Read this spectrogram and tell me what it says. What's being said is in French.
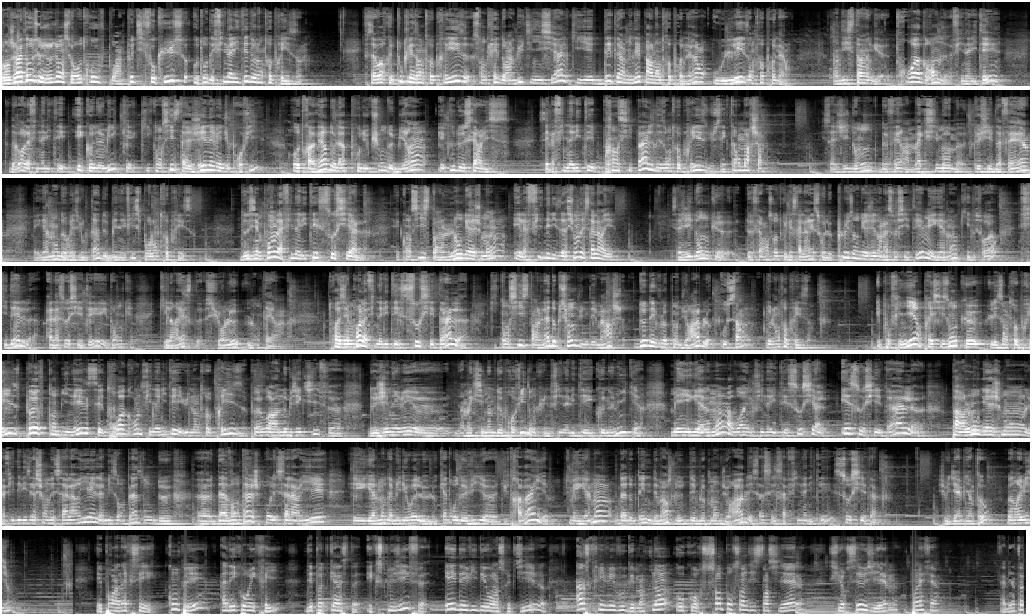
Bonjour à tous, aujourd'hui on se retrouve pour un petit focus autour des finalités de l'entreprise. Il faut savoir que toutes les entreprises sont créées dans un but initial qui est déterminé par l'entrepreneur ou les entrepreneurs. On distingue trois grandes finalités. Tout d'abord la finalité économique qui consiste à générer du profit au travers de la production de biens et ou de services. C'est la finalité principale des entreprises du secteur marchand. Il s'agit donc de faire un maximum de chiffre d'affaires, mais également de résultats, de bénéfices pour l'entreprise. Deuxième point, la finalité sociale. Elle consiste en l'engagement et la fidélisation des salariés. Il s'agit donc de faire en sorte que les salariés soient le plus engagés dans la société, mais également qu'ils soient fidèles à la société et donc qu'ils restent sur le long terme. Troisième point, la finalité sociétale, qui consiste en l'adoption d'une démarche de développement durable au sein de l'entreprise. Et pour finir, précisons que les entreprises peuvent combiner ces trois grandes finalités. Une entreprise peut avoir un objectif euh, de générer euh, un maximum de profit, donc une finalité économique, mais également avoir une finalité sociale et sociétale par l'engagement, la fidélisation des salariés, la mise en place donc de euh, d'avantages pour les salariés et également d'améliorer le, cadre de vie du travail, mais également d'adopter une démarche de développement durable et ça c'est sa finalité sociétale. Je vous dis à bientôt, bonne révision. Et pour un accès complet à des cours écrits, des podcasts exclusifs et des vidéos instructives, inscrivez-vous dès maintenant au cours 100% distanciel sur cegm.fr. À bientôt.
